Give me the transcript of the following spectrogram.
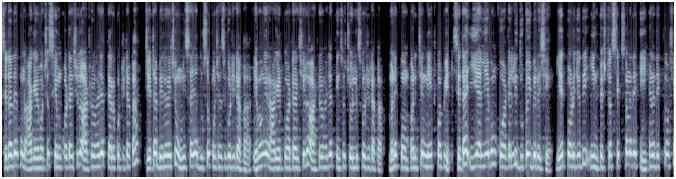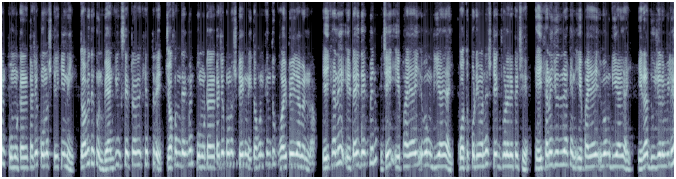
সেটা দেখুন, আগের বছর সেম কোয়ার্টার ছিল আঠেরো হাজার তেরো কোটি টাকা, যেটা বেড়ে হয়েছে উনিশ হাজার দুশো পঁচাশি কোটি টাকা এবং এর আগের কোয়ার্টার ছিল আঠেরো হাজার তিনশো চল্লিশ কোটি টাকা। মানে কোম্পানির যে নেট প্রফিট সেটা ইয়ারলি এবং কোয়ার্টারলি দুটোই বেড়েছে। এরপরে যদি ইনভেস্টার সেকশনে দেখি, এখানে দেখতে পাচ্ছেন প্রোমোটারের কাছে কোনো স্টেকই নেই। তবে দেখুন ব্যাংকিং সেক্টরের ক্ষেত্রে যখন দেখবেন প্রোমোটারের কাছে কোনো স্টেক নেই, তখন কিন্তু ভয় পেয়ে যাবেন না। এইখানে এটাই দেখবেন যে এফআইআই এবং ডিআইআই কত পরিমাণে স্টেক ধরে করে রেখেছে। এইখানে যদি দেখেন এফআইআই এবং ডিআইআই, এরা দুজনে মিলে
